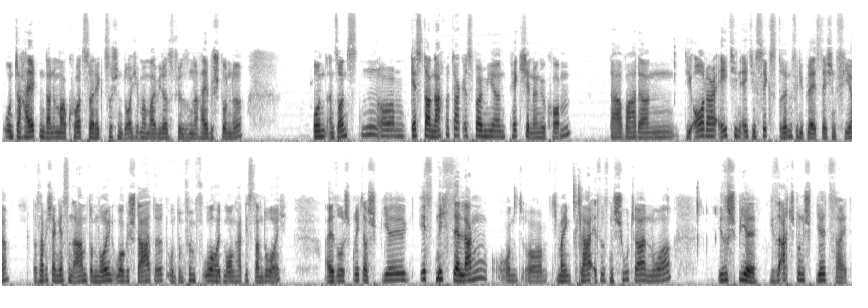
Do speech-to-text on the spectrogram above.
unterhalten dann immer kurzweilig zwischendurch immer mal wieder für so eine halbe Stunde. Und ansonsten, ähm, gestern Nachmittag ist bei mir ein Päckchen angekommen. Da war dann die Order 1886 drin für die PlayStation 4. Das habe ich dann gestern Abend um 9 Uhr gestartet und um 5 Uhr heute Morgen hatte ich es dann durch. Also sprich, das Spiel ist nicht sehr lang und äh, ich meine, klar, es ist ein Shooter, nur dieses Spiel, diese acht Stunden Spielzeit,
